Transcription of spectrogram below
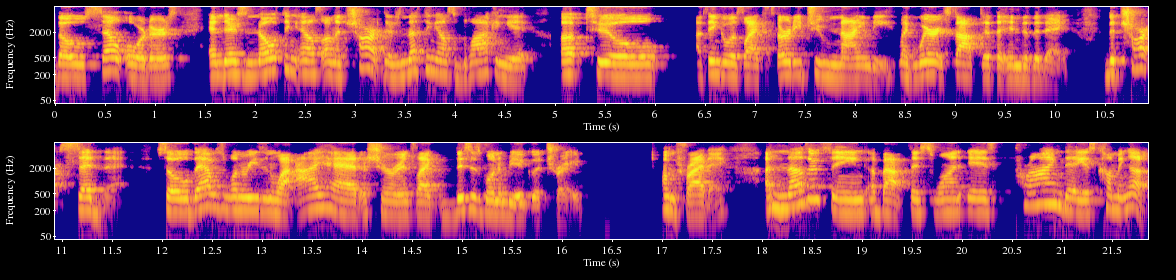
those sell orders and there's nothing else on the chart there's nothing else blocking it up till i think it was like 3290 like where it stopped at the end of the day the chart said that so that was one reason why i had assurance like this is going to be a good trade on friday another thing about this one is prime day is coming up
